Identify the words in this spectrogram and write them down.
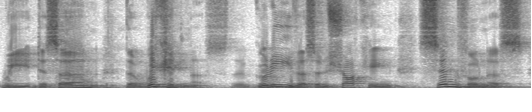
we discern the wickedness, the grievous and shocking sinfulness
